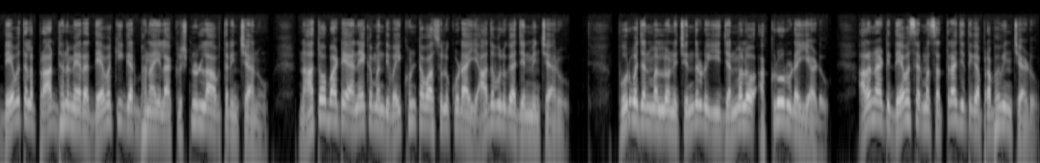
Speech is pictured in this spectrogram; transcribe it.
దేవతల ప్రార్థన మేర దేవకీ గర్భన ఇలా కృష్ణుల్లా అవతరించాను. నాతోబాటే అనేకమంది వైకుంఠవాసులు కూడా యాదవులుగా జన్మించారు. పూర్వజన్మల్లోని చంద్రుడు ఈ జన్మలో అక్రూరుడయ్యాడు. అలనాటి దేవశర్మ సత్రాజితిగా ప్రభవించాడు.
